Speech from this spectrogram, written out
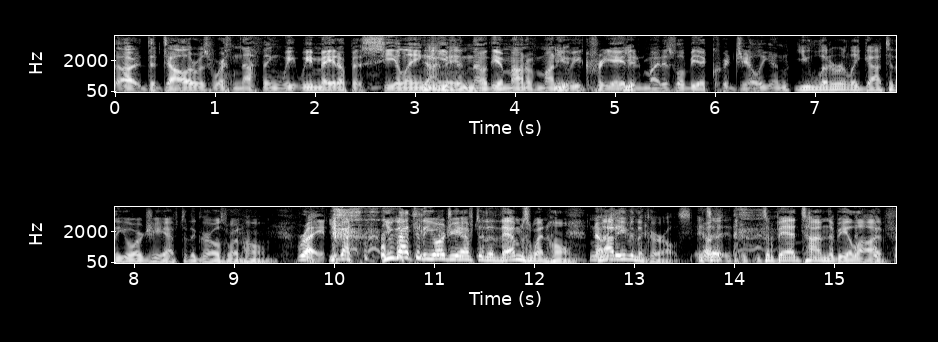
uh, the dollar was worth nothing. We we made up a ceiling, Yeah, even mean, though the amount of money you- we created you- might as well be a quadrillion. You literally got to the orgy after the girls went home. Right. You got you got to the orgy after the thems went home. No. Not even the girls. It's No, a the- it's a bad time to be alive.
